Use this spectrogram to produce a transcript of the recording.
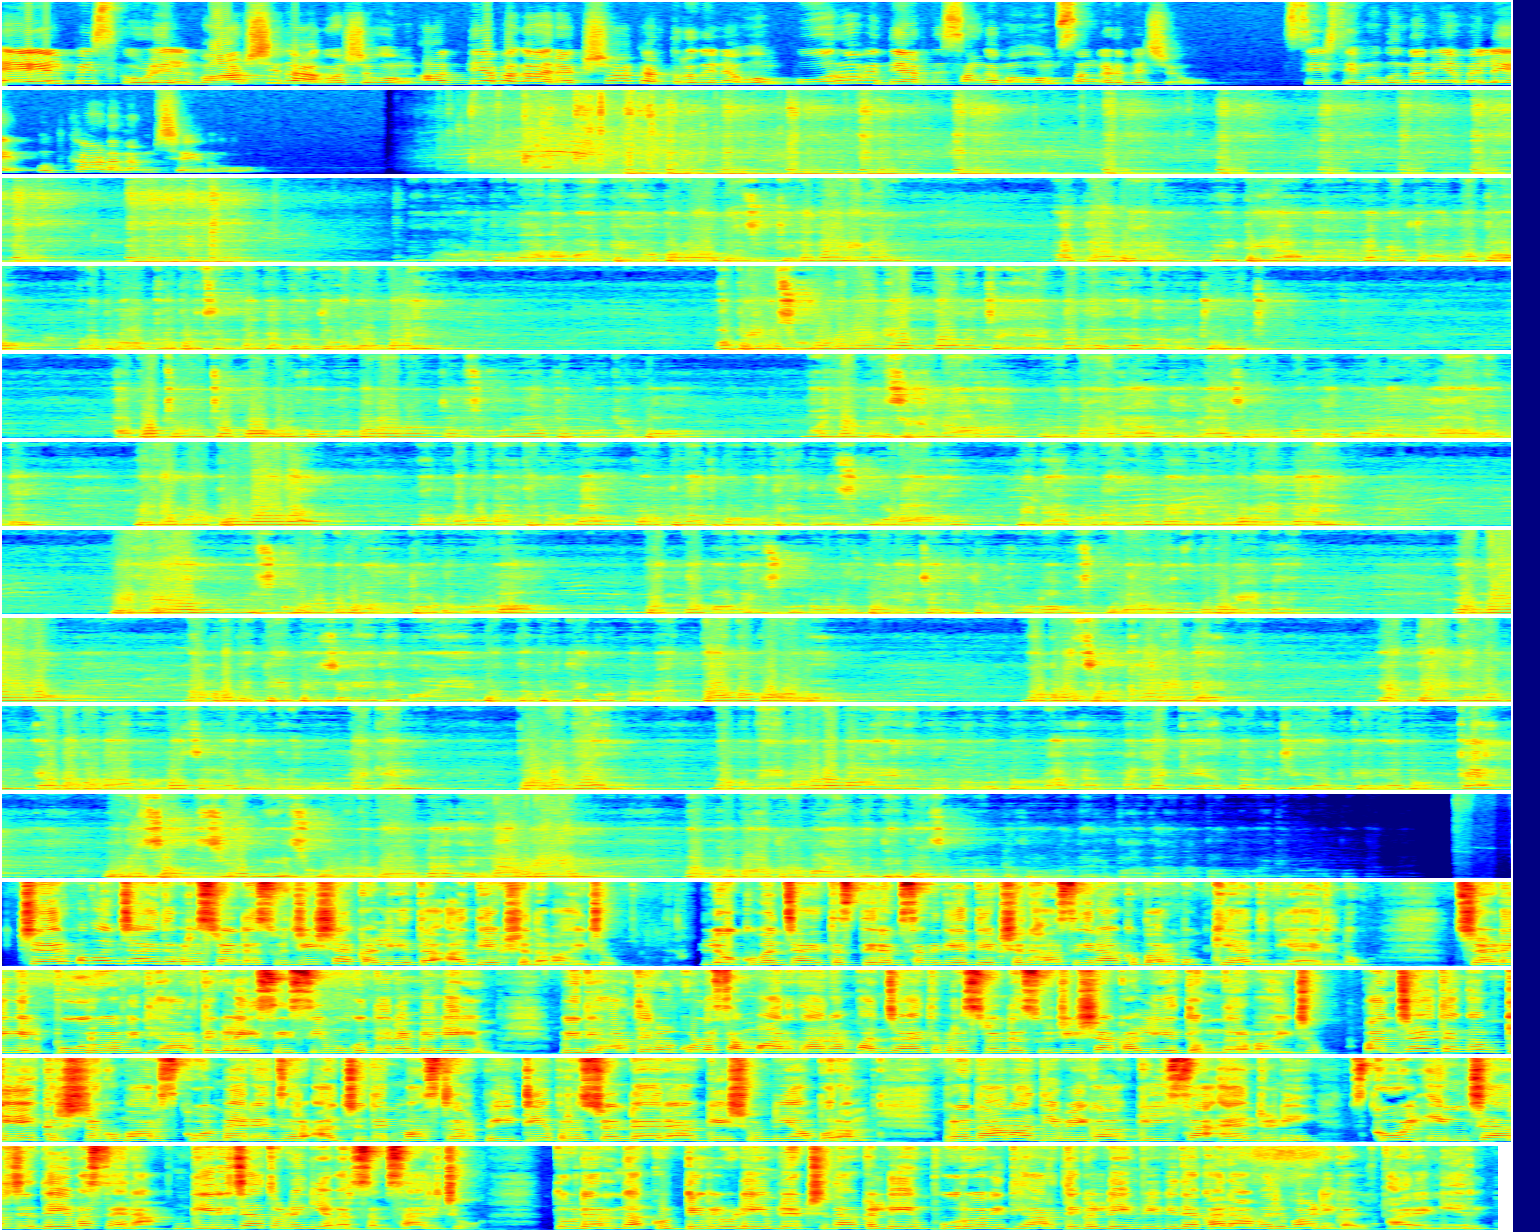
A L P സ്കൂളിൽ വാർഷികാഘോഷവും അധ്യാപക രക്ഷാകർതൃദിനവും പൂർവ വിദ്യാർത്ഥി സംഗമവും സംഘടിപ്പിച്ചു. C C Mukundan M L A ഉദ്ഘാടനം ചെയ്തു. നിങ്ങളോട് പ്രധാനമായിട്ട് ഞാൻ പറയാൻ ഉദ്ദേശിച്ച ചില കാര്യങ്ങൾ. അധ്യാപകരും പി ടി അംഗങ്ങൾക്ക് എന്റെ അടുത്ത് വന്നപ്പോൾ നമ്മുടെ ബ്ലോക്ക് പ്രസിഡന്റൊക്കെ എന്റെ അടുത്ത് വരേണ്ടായി. അപ്പോൾ ഈ സ്കൂളിന് വേണ്ടി എന്താണ് ചെയ്യേണ്ടത് എന്നോട് ചോദിച്ചു. അപ്പോൾ ചോദിച്ചപ്പോൾ അവർക്കൊന്നും പറയാനെന്താ സ്കൂളിൽ ഇപ്പം നോക്കിയപ്പോൾ നല്ല ഡിസൈനാണ് ഒരു നാല് അഞ്ച് ക്ലാസ് റൂമുണ്ട് ഒരു ഹാളുണ്ട് വലിയ കുഴപ്പമില്ലാതെ നമ്മുടെ മണ്ഡലത്തിലുള്ള കുഴപ്പമില്ലാത്ത പ്രവർത്തിക്കുന്ന ഒരു സ്കൂളാണ് പിന്നെ എന്നോട് മാനേജർ പറയണ്ടായി. വലിയ സ്കൂളിന്റെ പ്രാന്തത്തോടുള്ള ബന്ധമാണ് ഈ സ്കൂളിനുള്ളത് പല ചരിത്രമൊക്കെ ഉള്ള സ്കൂളാണ് എന്ന് പറയണ്ടായി. എന്നായാലും നമ്മുടെ വിദ്യാഭ്യാസ രീതിയുമായി ബന്ധപ്പെടുത്തിക്കൊണ്ടുള്ള എന്താണ് കുറവ്? നമ്മുടെ സർക്കാരിന്റെ നിയമപരമായതിൽ നിന്നുകൊണ്ടുള്ള എം എൽ എക്ക് എന്താണ് ചെയ്യാൻ കഴിയുക? അതൊക്കെ ഒരു സംശയം ഈ സ്കൂളിന് വേണ്ട. എല്ലാവരെയും നമുക്ക് മാത്രമായ വിദ്യാഭ്യാസം മുന്നോട്ട് പോകുന്നതിൽ പ്രധാന പങ്കുവയ്ക്കുന്നതോടൊപ്പം ചേർപ്പ് പഞ്ചായത്ത് പ്രസിഡന്റ് സുജീഷ കള്ളിയത്ത് അധ്യക്ഷത വഹിച്ചു. ബ്ലോക്ക് പഞ്ചായത്ത് സ്ഥിരം സമിതി അധ്യക്ഷൻ ഹസീന അക്ബർ മുഖ്യാതിഥിയായിരുന്നു. ചടങ്ങിൽ പൂർവ വിദ്യാർത്ഥികളെ C C Mukundan M L എയും വിദ്യാർത്ഥികൾക്കുള്ള സമ്മാനദാനം പഞ്ചായത്ത് പ്രസിഡന്റ് സുജീഷ കള്ളിയത്തും നിർവഹിച്ചു. പഞ്ചായത്ത് അംഗം K Krishnakumar school manager Achuthan master P T A president Rakesh Unniyapuram പ്രധാനാധ്യാപിക Gilsa Antony school in charge Devasena Girija തുടങ്ങിയവർ സംസാരിച്ചു. തുടർന്ന് കുട്ടികളുടെയും രക്ഷിതാക്കളുടെയും പൂർവ വിദ്യാർത്ഥികളുടെയും വിവിധ കലാപരിപാടികൾ അരങ്ങേറി.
